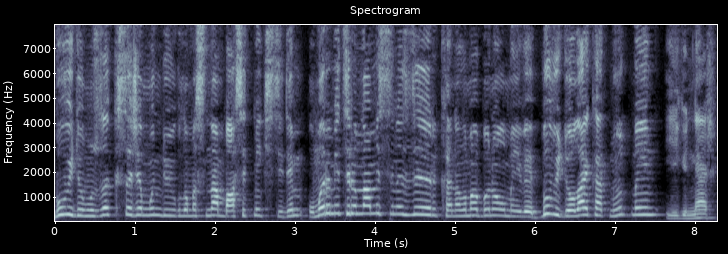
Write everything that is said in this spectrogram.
Bu videomuzda kısaca Mundi uygulamasından bahsetmek istedim. Umarım yatırımlanmışsınızdır. Kanalıma abone olmayı ve bu videoya like atmayı unutmayın. İyi günler.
